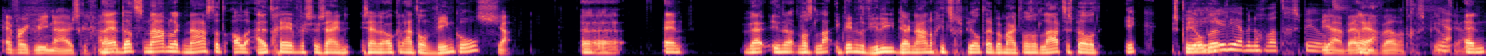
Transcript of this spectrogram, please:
Evergreen naar huis gegaan. Nou ja, dat is namelijk naast dat alle uitgevers er zijn, zijn er ook een aantal winkels. Ja. Eh, en wij, inderdaad, was la- ik weet niet of jullie daarna nog iets gespeeld hebben, maar het was het laatste spel wat ik speelde. Nee, jullie hebben nog wat gespeeld. ja, wij hebben Oh ja. nog wel wat gespeeld. Ja. Ja. En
